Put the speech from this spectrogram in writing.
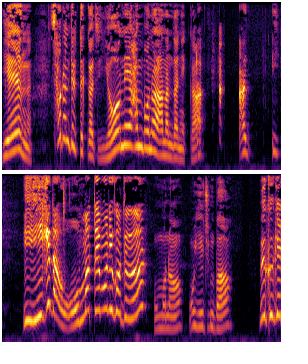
얜 서른 될 때까지 연애 한 번을 안 한다니까. 아, 이, 이, 이 게 다 엄마 때문이거든? 어머나, 어, 얘 좀 봐. 왜 그게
